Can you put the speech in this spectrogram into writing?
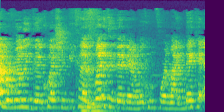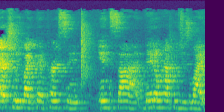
I have a really good question because Mhm. what is it that they're looking for? Like they can actually like that person inside. They don't have to just like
